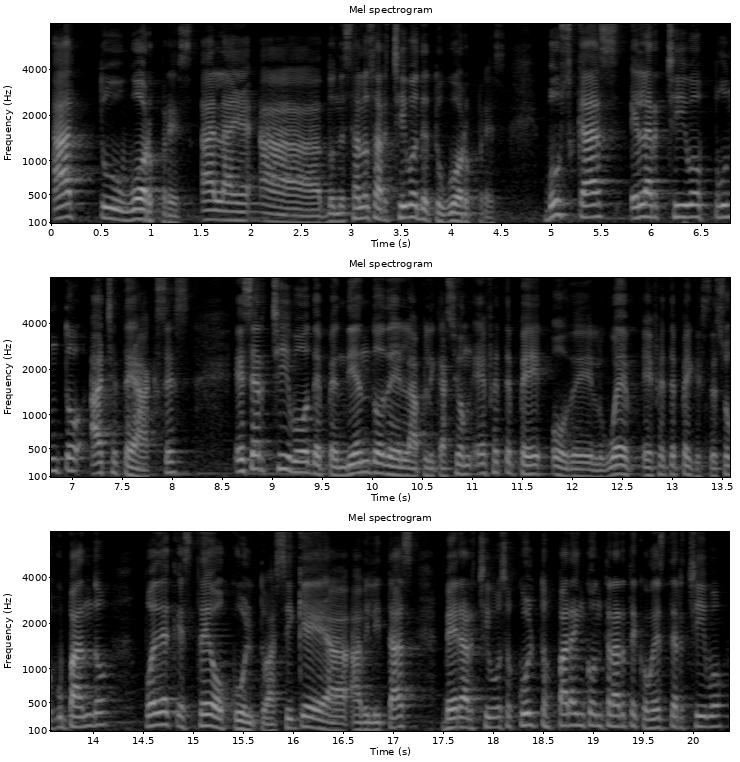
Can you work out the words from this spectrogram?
a tu WordPress, a, donde están los archivos de tu WordPress. Buscas el archivo .htaccess. Ese archivo, dependiendo de la aplicación FTP o del web FTP que estés ocupando, puede que esté oculto. Así que habilitas ver archivos ocultos para encontrarte con este archivo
